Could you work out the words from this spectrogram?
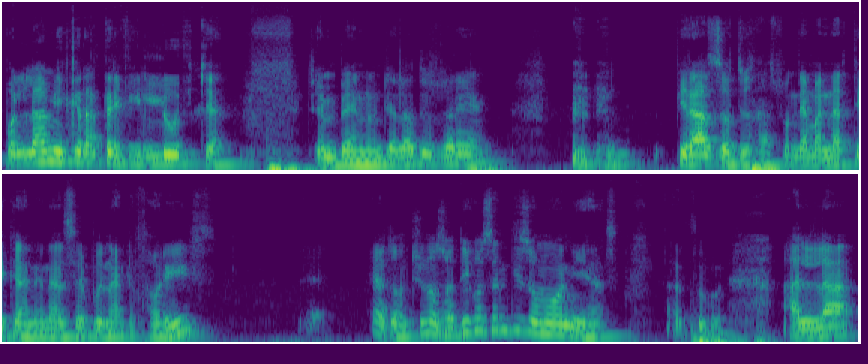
πολλά μικρά τριφυλούθια. Και μπαίνουν και λέω τους ρε, πειράζω τους. Ας πούμε, άμα να έρθει κανένας ε, που να θωρείς, Ε, τον Τσίνος ο τείχος είναι της ομόνιας. ας το πω. Αλλά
